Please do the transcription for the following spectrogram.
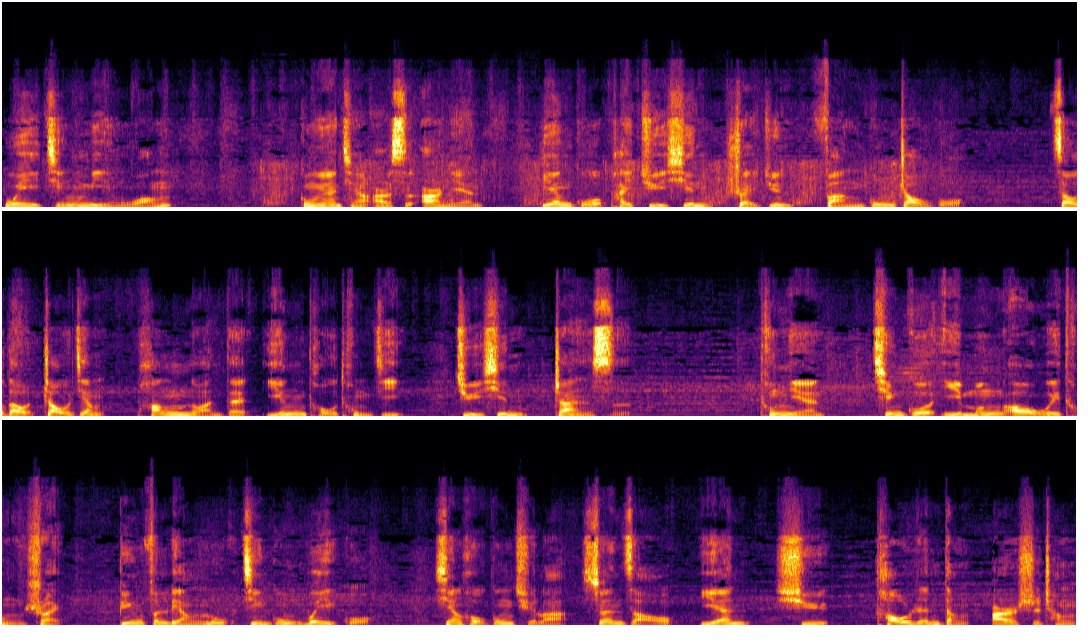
魏景敏王。公元前二四二年。燕国派巨辛率军反攻赵国，遭到赵将庞暖的迎头痛击，巨辛战死。同年，秦国以蒙骜为统帅，兵分两路进攻魏国，先后攻取了酸枣、燕、胥、陶仁等二十城。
